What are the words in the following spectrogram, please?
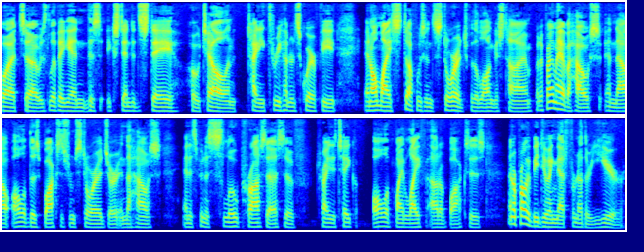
But uh, I was living in this extended stay hotel in tiny 300 square feet, and all my stuff was in storage for the longest time. But I finally have a house, and now all of those boxes from storage are in the house. And it's been a slow process of trying to take all of my life out of boxes, and I'll probably be doing that for another year.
